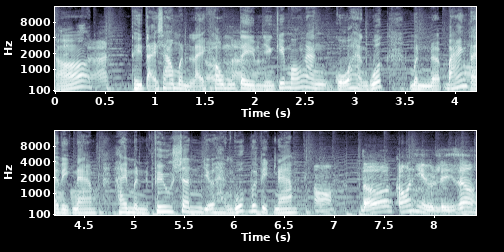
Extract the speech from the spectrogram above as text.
Đó thì tại sao mình lại đó không là... tìm những cái món ăn của hàn quốc mình bán tại việt nam hay mình fusion giữa hàn quốc với việt nam? Ờ đó có nhiều lý do.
